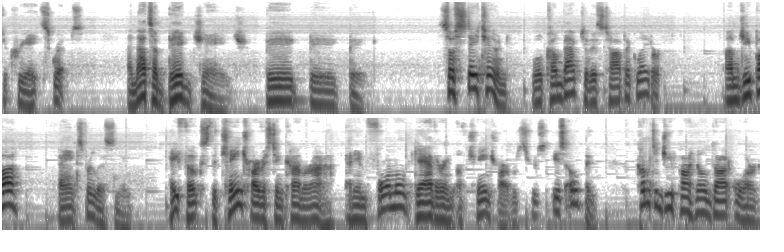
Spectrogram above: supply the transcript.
to create scripts. And that's a big change. Big, big, big. So stay tuned. We'll come back to this topic later. I'm GeePaw. Thanks for listening. Hey folks, the Change Harvesting Camerata, an informal gathering of change harvesters, is open. Come to geepawhill.org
